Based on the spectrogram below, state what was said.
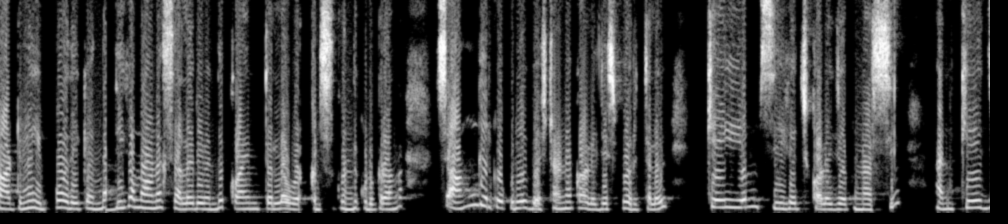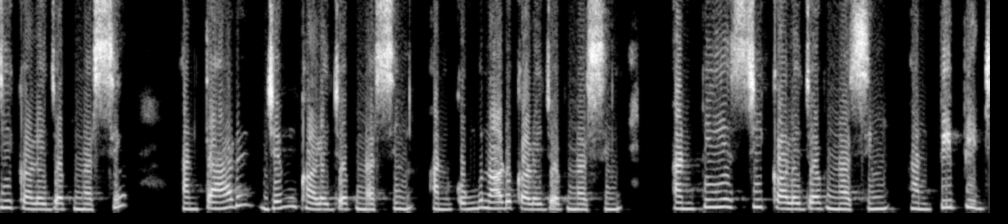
காட்டிலும் இப்போதைக்கு வந்து அதிகமான சேலரி வந்து கோயம்புத்தூரில் ஒர்க்கர்ஸ்க்கு வந்து கொடுக்குறாங்க. ஸோ அங்கே இருக்கக்கூடிய பெஸ்டான காலேஜஸ் பொறுத்தளவு KM CH college of nursing and KG college of nursing and third gem college of nursing and Kongunadu college of nursing and PSG College of Nursing and PPG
